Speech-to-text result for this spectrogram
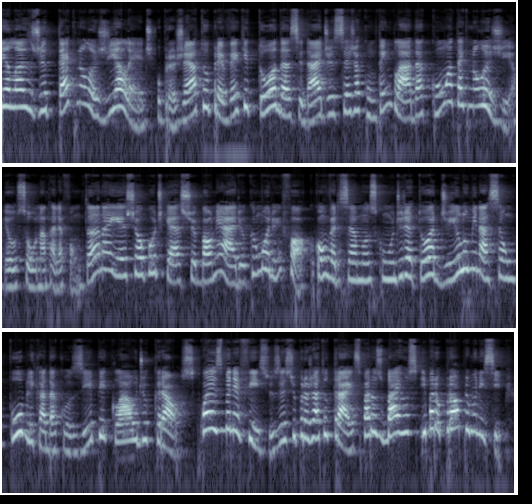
pelas de tecnologia LED. O projeto prevê que toda a cidade seja contemplada com a tecnologia. Eu sou Natália Fontana e este é o podcast Balneário Camboriú em Foco. Conversamos com o diretor de iluminação pública da COSIP, Cláudio Kraus. Quais benefícios este projeto traz para os bairros e para o próprio município?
